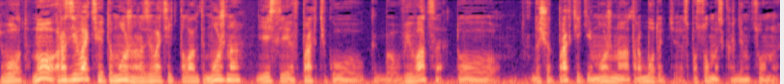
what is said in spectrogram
Вот. Но развивать все это можно, развивать эти таланты можно. Если в практику как бы вливаться, то за счет практики можно отработать способность координационную.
